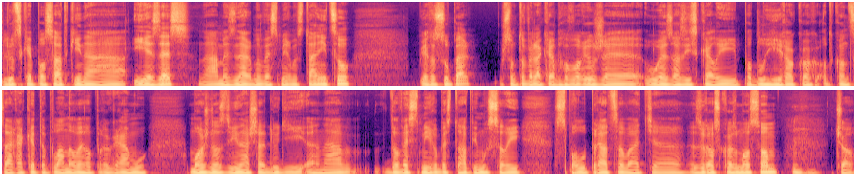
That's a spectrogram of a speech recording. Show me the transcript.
ľudské posádky na ISS, na Medzinárodnú vesmírnu stanicu. Je to super, už som to veľakrát hovoril, že USA získali po dlhých rokoch od konca raketoplánového programu možnosť vynášať ľudí e, na, do vesmíru bez toho, aby museli spolupracovať e, s Roskosmosom, uh-huh. čo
